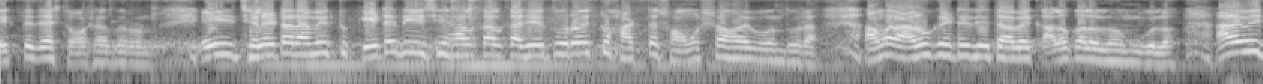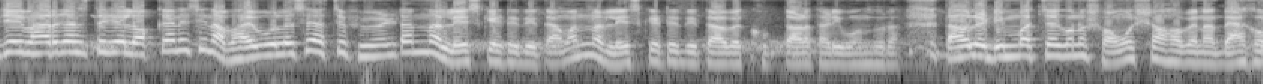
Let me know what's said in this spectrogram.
দেখতে জাস্ট অসাধারণ। এই ছেলেটার আমি একটু কেটে দিয়েছি হালকা হালকা, যেহেতু ওরা একটু হাঁটতে সমস্যা হয় বন্ধুরা। আমার আরও কেটে দিতে হবে কালো কালো লোমগুলো। আর আমি যেই ভাইয়ের কাছ থেকে লক্ষ্য এনেছি না, ভাই বলেছে আচ্ছা ফিমেলটার না লেস কেটে দিতে, আমার না লেস কেটে দিতে হবে খুব তাড়াতাড়ি বন্ধুরা। তাহলে ডিম বাচ্চায় কোনো সমস্যা হবে না। দেখো,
